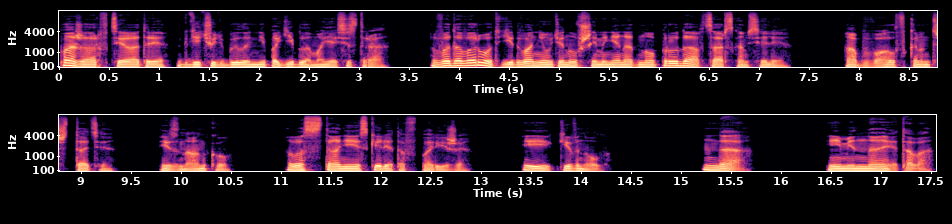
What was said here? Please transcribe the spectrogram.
Пожар в театре, где чуть было не погибла моя сестра. Водоворот, едва не утянувший меня на дно пруда в царском селе. Обвал в Кронштадте. Изнанку. Восстание скелетов в Париже. И кивнул. Да, именно этого.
